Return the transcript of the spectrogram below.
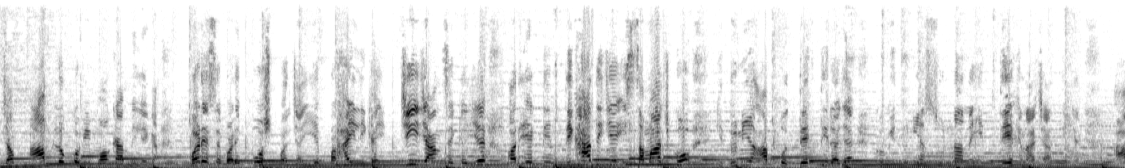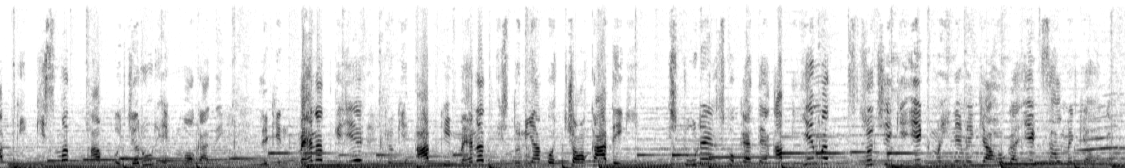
जब आप लोग को भी मौका मिलेगा, बड़े से बड़े पोस्ट पर जाइए, पढ़ाई लिखाई, जी जान से करिए और एक दिन दिखा दीजिए इस समाज को कि दुनिया आपको देखती रह जाए, क्योंकि दुनिया सुनना नहीं, देखना चाहती है। आपकी किस्मत आपको ज़रूर एक मौका देगी। लेकिन मेहनत कीजिए, क्योंकि आपकी मेहनत इस दुनिया को चौंका देगी। स्टूडेंट्स को कहते हैं, आप ये मत सोचिए कि एक महीने में क्या होगा, एक साल में क्या होगा।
